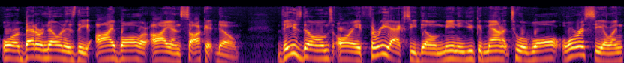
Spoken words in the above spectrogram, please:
or better known as the eyeball or eye and socket dome. These domes are a three-axis dome, meaning you can mount it to a wall or a ceiling,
